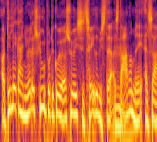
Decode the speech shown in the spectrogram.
og det lægger han jo heller ikke skjul på, det kunne jeg også høre i citatet, vi sta- startede med. Altså,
